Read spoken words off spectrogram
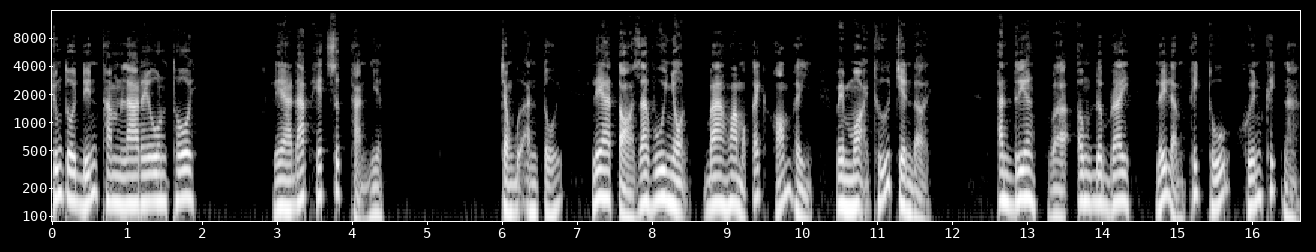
Chúng tôi đến thăm Lareon thôi. Lea đáp hết sức thản nhiên. Trong bữa ăn tối, Lea tỏ ra vui nhộn, ba hoa một cách hóm hình về mọi thứ trên đời. Andrien và ông Debray lấy làm thích thú, khuyến khích nàng.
